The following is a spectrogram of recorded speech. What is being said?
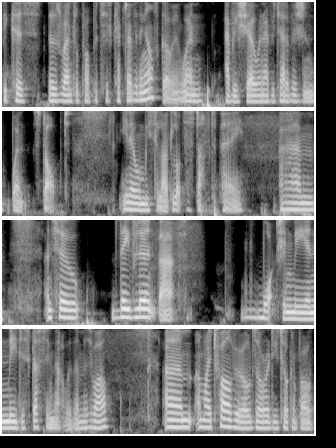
because those rental properties kept everything else going when every show and every television went stopped. You know, and we still had lots of stuff to pay. Um, and so they've learnt that watching me and me discussing that with them as well. Um, and my 12 year old's already talking about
